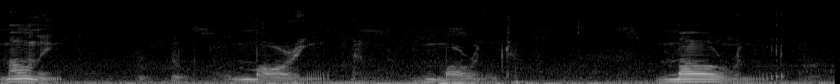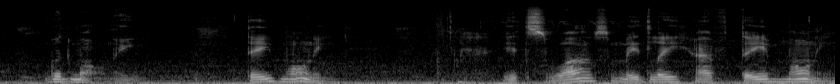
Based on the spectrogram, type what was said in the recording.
morning. Morning. Morning. Morning. Good morning. The morning. It was middle of the morning.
